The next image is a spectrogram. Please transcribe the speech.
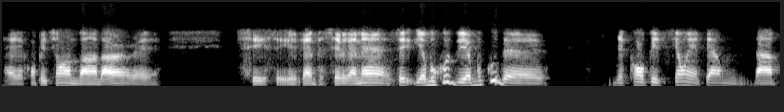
La, compétition entre vendeurs, euh, c'est vraiment. Il y a beaucoup, y a beaucoup de, de compétition interne dans,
